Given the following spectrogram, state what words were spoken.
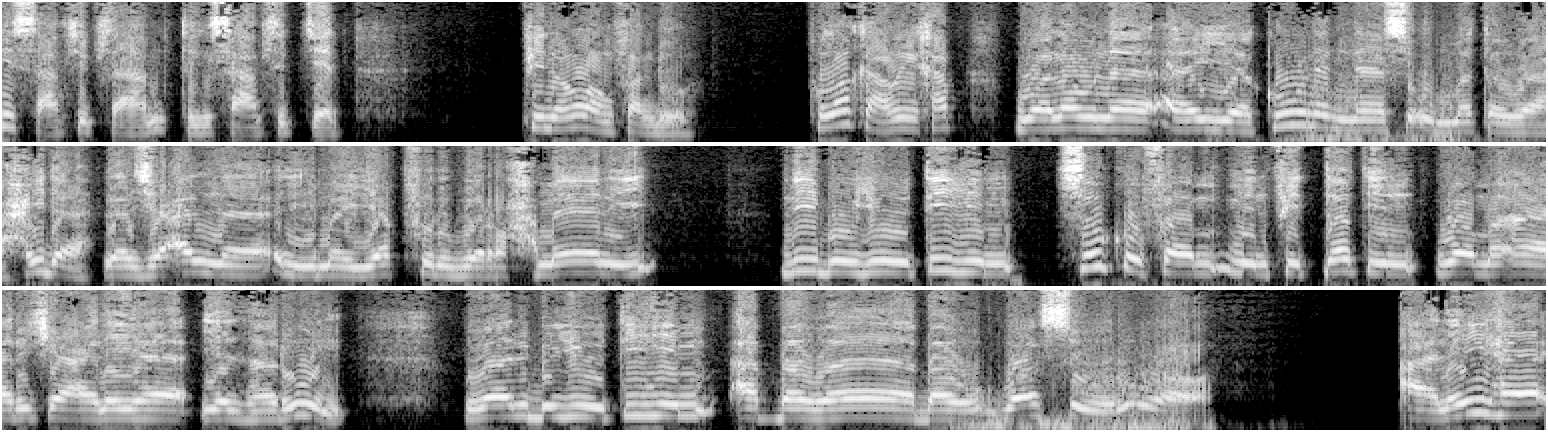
ที่สามสิบสามถึงสามสิบเจ็ดพี่น้องลองฟังดูพรวกเรากล่าวไงครับว่าเราละอายกูนันนาสอุมมะตวาฮิดะละจัลนาลิมัยยักฟุรุบิรห์มานีลิบุยูติฮิม سقفا من فضة ومعارج عليها يظهرون ولبيوتهم أبواب وسرورا عليها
